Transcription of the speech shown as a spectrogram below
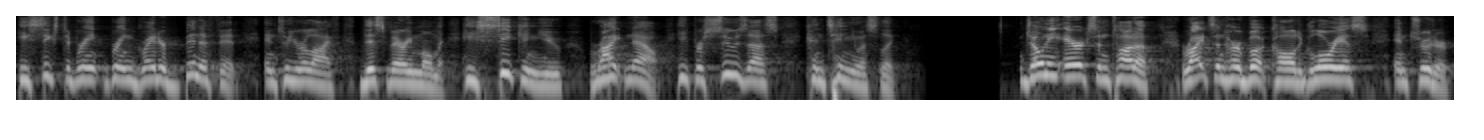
He seeks to bring, bring greater benefit into your life this very moment. He's seeking you right now. He pursues us continuously. Joni Eareckson Tada writes in her book called Glorious Intruder.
